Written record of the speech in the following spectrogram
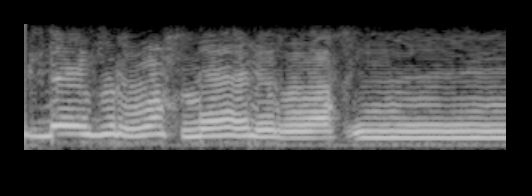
الله الرحمن الرحيم.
